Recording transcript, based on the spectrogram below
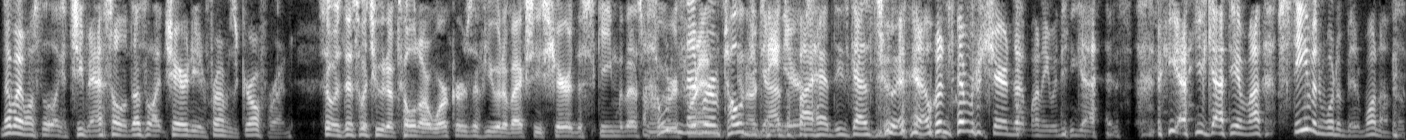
Nobody wants to look like a cheap asshole that doesn't like charity in front of his girlfriend. so is this what you would have told our workers if you would have actually shared the scheme with us? When I we were would never have told you our teen guys if I had these guys do it. I would have never shared that money with you guys. yeah, you goddamn right. Steven would have been one of them.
